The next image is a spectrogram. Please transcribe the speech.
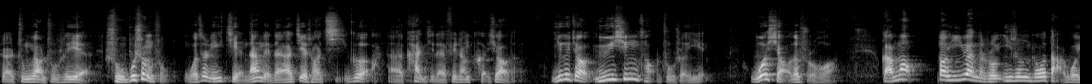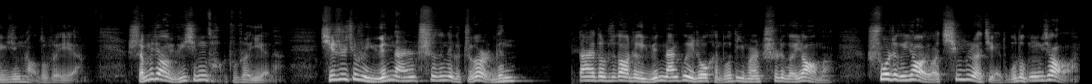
这中药注射液数不胜数。我这里简单给大家介绍几个啊，呃，看起来非常可笑的。一个叫鱼腥草注射液。我小的时候啊，感冒到医院的时候，医生给我打过鱼腥草注射液。什么叫鱼腥草注射液呢？其实就是云南人吃的那个折耳根。大家都知道这个云南、贵州很多地方吃这个药嘛，说这个药有清热解毒的功效啊。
